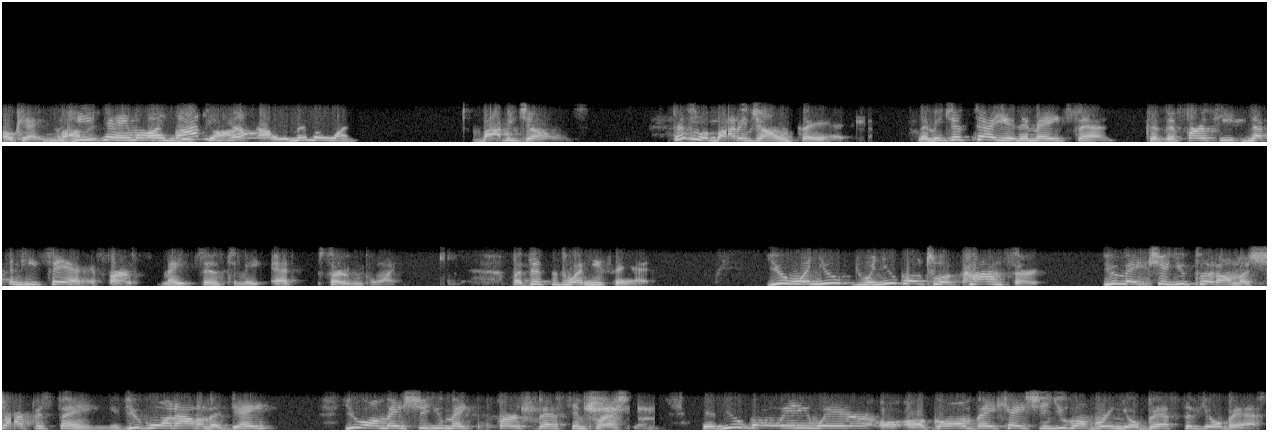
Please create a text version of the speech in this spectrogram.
Okay, Bobby he came on, Oh, Bobby. Jones? I remember one. Bobby Jones. This is what Bobby Jones said. Let me just tell you, and it made sense because at first he nothing he said at first made sense to me at certain points. But this is what he said. You when you when you go to a concert, you make sure you put on the sharpest thing. If you're going out on a date, you gonna make sure you make the first best impression. If you go anywhere or, or go on vacation, you gonna bring your best of your best.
